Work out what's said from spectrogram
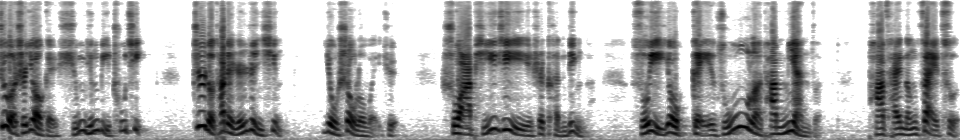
这是要给熊廷弼出气，知道他这人任性，又受了委屈，耍脾气是肯定的。所以又给足了他面子，他才能再次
